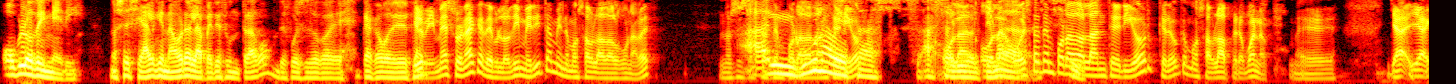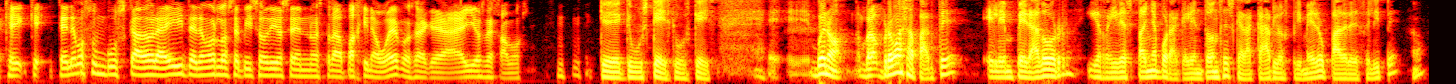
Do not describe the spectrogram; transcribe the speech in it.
o Bloody Mary. No sé si a alguien ahora le apetece un trago después de eso que, que acabo de decir. Y a mí me suena que de Bloody Mary también hemos hablado alguna vez. No sé si esta ¿Alguna vez anterior, has salido la, el tema? O, la, o esta temporada sí. o la anterior creo que hemos hablado, pero bueno, eh, ya, ya que, que, tenemos un buscador ahí, tenemos los episodios en nuestra página web, o sea que ahí os dejamos. Que, que busquéis, que busquéis. Eh, bueno, bromas aparte, el emperador y rey de España por aquel entonces, que era Carlos I, padre de Felipe, ¿no?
